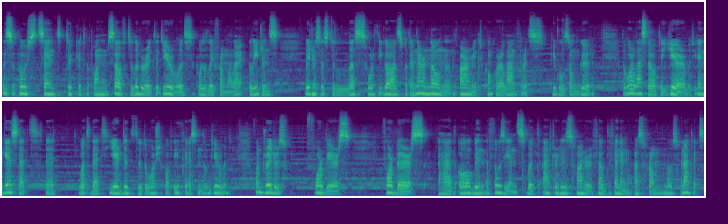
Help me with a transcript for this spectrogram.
This supposed saint took it upon himself to liberate the Dyrwoods, supposedly from allegiance, allegiances to less worthy gods, but I've never known an army to conquer a land for its people's own good. The war lasted about a year, but you can guess that that what that year did to the worship of Eothas in the Dyrwood. Lord Raiders forebears, forebears had all been Eothasians, but after his father fell defending us from those fanatics,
